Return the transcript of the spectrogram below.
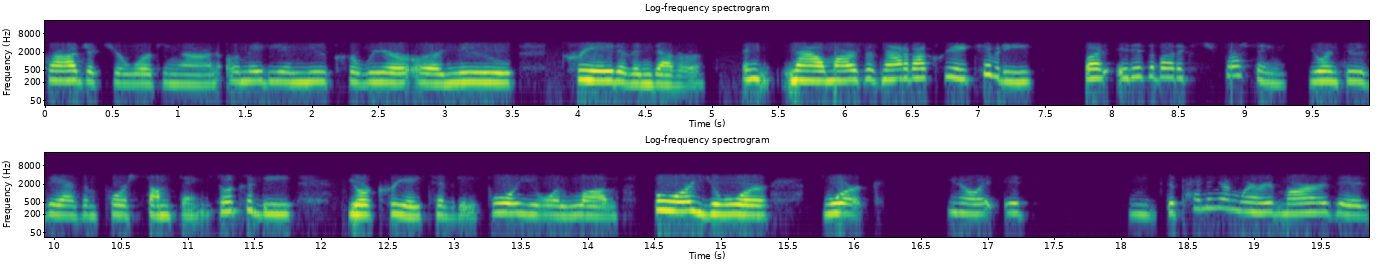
project you're working on, or maybe a new career or a new creative endeavor, and now Mars is not about creativity, but it is about expressing your enthusiasm for something. So it could be your creativity, for your love, for your work. You know, it, it's depending on where Mars is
